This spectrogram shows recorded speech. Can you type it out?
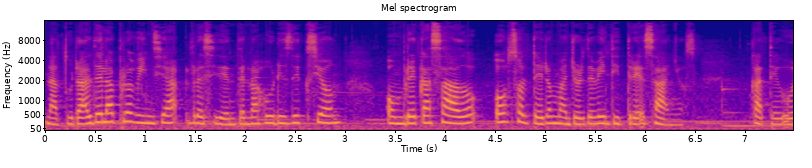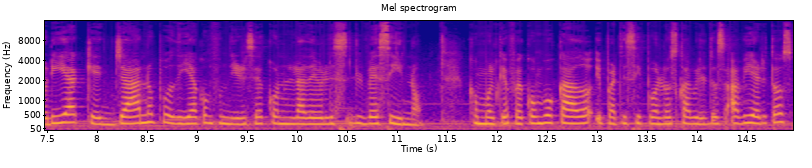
natural de la provincia, residente en la jurisdicción, hombre casado o soltero mayor de 23 años, categoría que ya no podía confundirse con la del vecino, como el que fue convocado y participó en los cabildos abiertos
